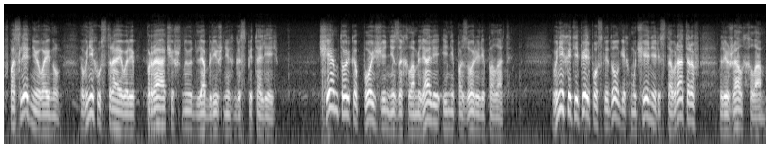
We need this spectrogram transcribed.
В последнюю войну в них устраивали прачечную для ближних госпиталей. Чем только позже не захламляли и не позорили палаты. В них и теперь после долгих мучений реставраторов лежал хлам.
